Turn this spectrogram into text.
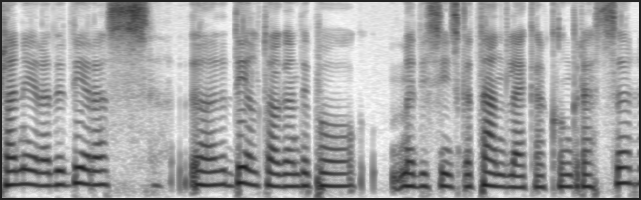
planerade deras deltagande på medicinska tandläkarkongresser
